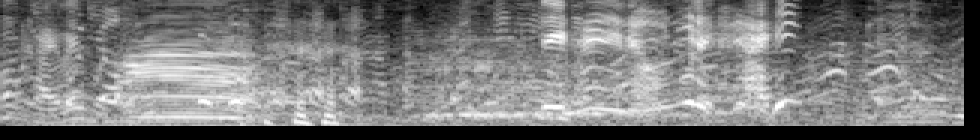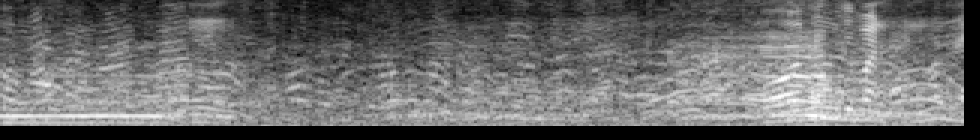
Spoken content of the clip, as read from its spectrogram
มันขายไม่หมด ตีให้เดี๋ยวมันไม่ได้ขายอืมโอ้ทั้งอยู่มันหันมันไหน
